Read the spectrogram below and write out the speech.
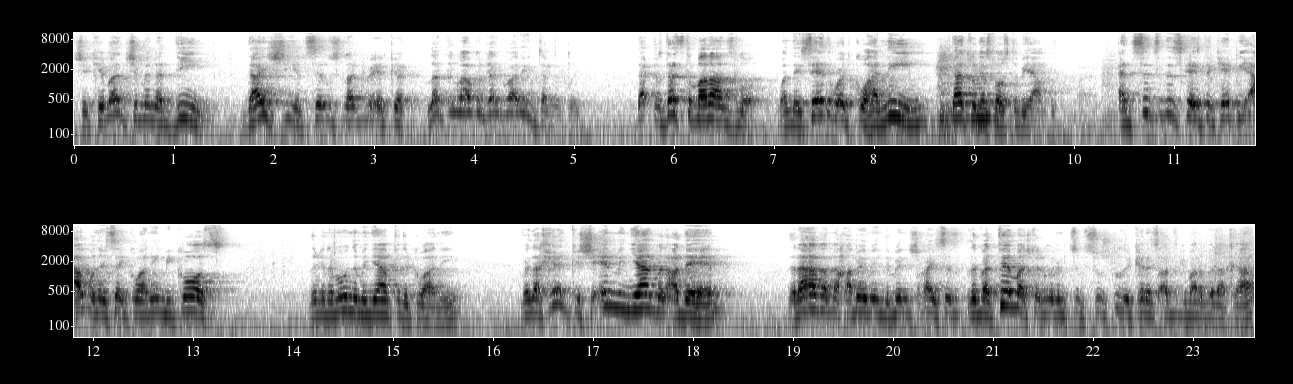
שכיוון שמן הדין, די שיצא רק בערכה. לא תגמר ברכת גברים, technically. That, 'cause that's the Maran's law. When they say the word Kohanim, that's when they're supposed to be out. And since in this case they can't be out when they say Kohanim because they're going to ruin the minyan for the Kohanim, ולכן כשאין מניין בלעדיהם, the Rav המחבר in the Ben Ish Chai says, לבטל מה שאתם אומרים, צלצול שלו להיכנס עד גמר הברכה,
